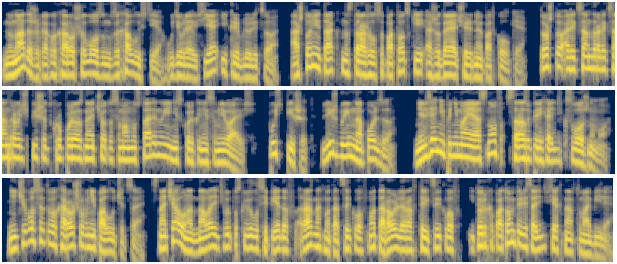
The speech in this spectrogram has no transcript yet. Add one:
Ну надо же, какой хороший лозунг захолустье, удивляюсь я и кривлю лицо. А что не так, насторожился Потоцкий, ожидая очередной подколки. То, что Александр Александрович пишет скрупулезные отчеты самому Сталину, я нисколько не сомневаюсь. Пусть пишет, лишь бы им на пользу. Нельзя, не понимая основ, сразу переходить к сложному. Ничего с этого хорошего не получится. Сначала надо наладить выпуск велосипедов, разных мотоциклов, мотороллеров, трициклов, и только потом пересадить всех на автомобили.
